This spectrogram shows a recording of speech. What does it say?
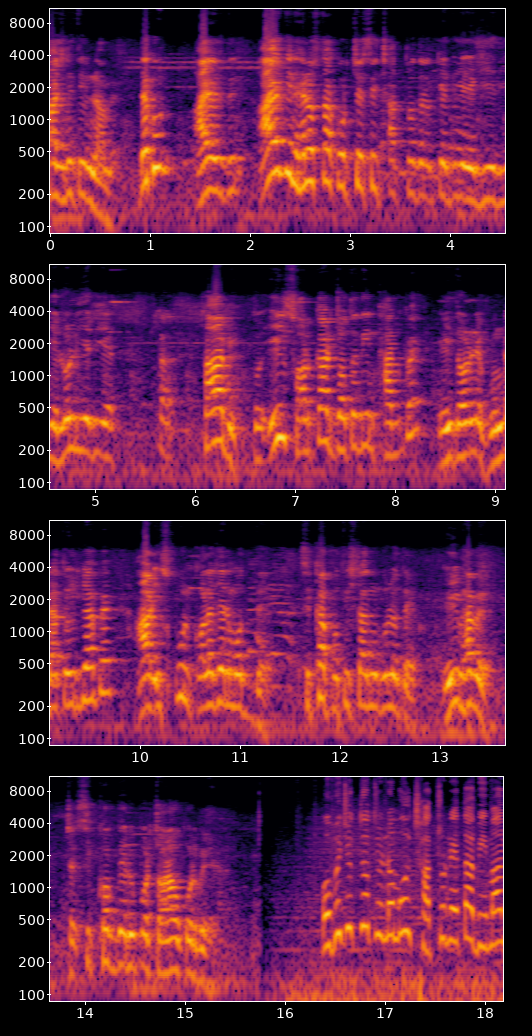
রাজনীতির নামে। দেখুন আয়ের দিন আয়ের দিন হেনস্থা করছে সেই ছাত্রদেরকে দিয়ে এগিয়ে দিয়ে, ললিয়ে দিয়ে। স্বাভাবিক। তো এই সরকার যতদিন থাকবে, এই ধরনের গুন্ডা তৈরি হবে আর স্কুল, কলেজের মধ্যে শিক্ষা প্রতিষ্ঠানগুলোতে এইভাবে শিক্ষকদের উপর চড়াও করবে এরা। অভিযুক্ত তৃণমূল ছাত্রনেতা বিমান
